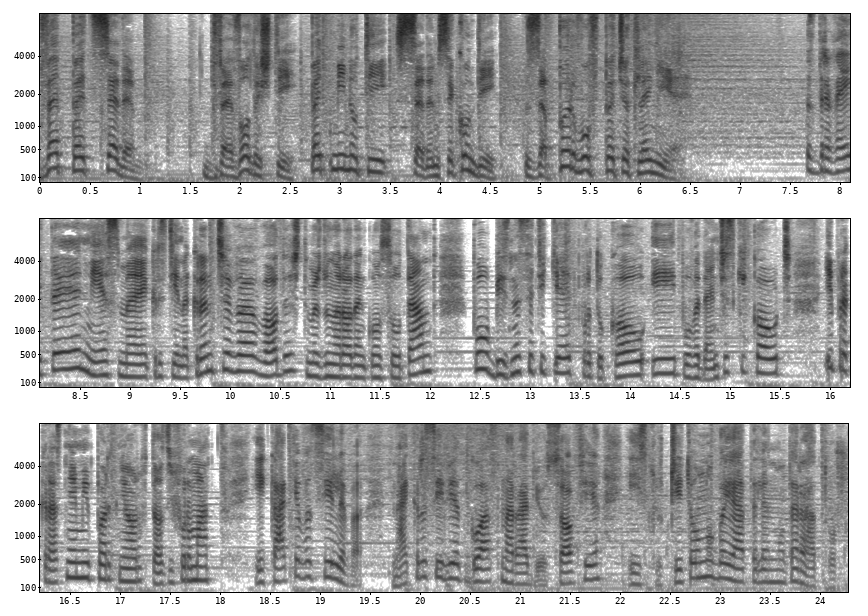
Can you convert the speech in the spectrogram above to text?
257. Две водещи 5 минути 7 секунди за първо впечатление. Здравейте, ние сме Кристина Крънчева, водещ международен консултант по бизнес етикет, протокол и поведенчески коуч и прекрасният ми партньор в този формат. И Катя Василева, най-красивият глас на Радио София и изключително обаятелен модератор.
